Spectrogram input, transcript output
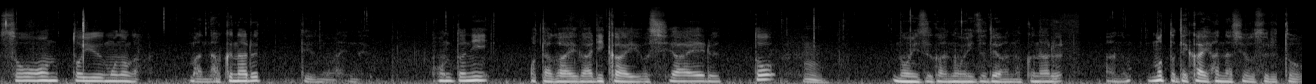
騒音というものが、まあ、なくなるっていうのは変だけど本当にお互いが理解をし合えるとうん。ノイズがノイズではなくなるあのもっとでかい話をすると、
